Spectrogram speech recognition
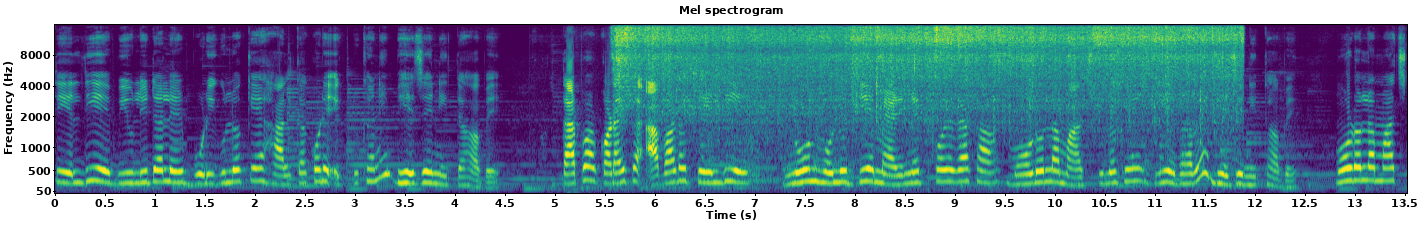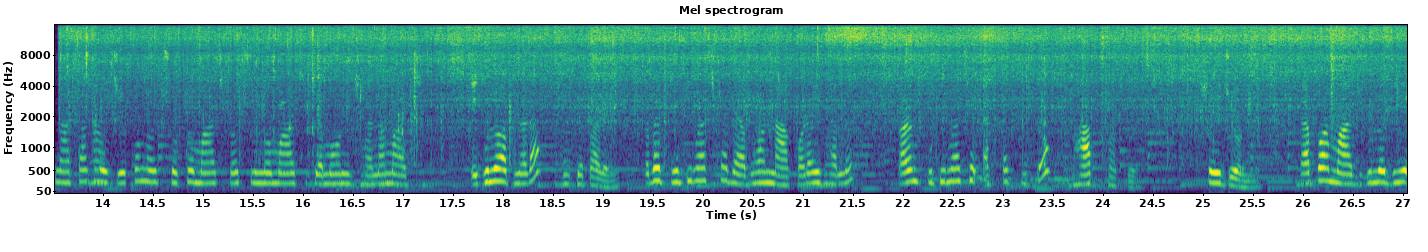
তেল দিয়ে বিউলি ডালের বড়িগুলোকে হালকা করে একটুখানি ভেজে নিতে হবে। তারপর কড়াইতে আবারও তেল দিয়ে নুন, হলুদ দিয়ে ম্যারিনেট করে রাখা মৌরলা মাছগুলোকে দিয়ে এভাবে ভেজে নিতে হবে। মৌরলা মাছ না থাকলে যে কোনো ছোটো মাছ বা চুনো মাছ, যেমন ঝানা মাছ, এগুলো আপনারা দিতে পারেন। তবে পুঁটি মাছটা ব্যবহার না করাই ভালো, কারণ পুঁটি মাছের একটা তিতো ভাব থাকে সেই জন্য। তারপর মাছগুলো দিয়ে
